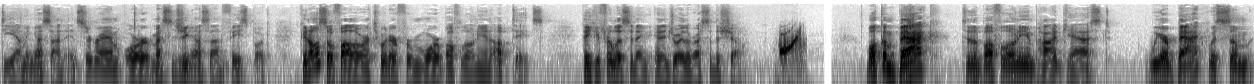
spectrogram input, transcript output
DMing us on Instagram or messaging us on Facebook. You can also follow our Twitter for more Buffalonian updates. Thank you for listening and enjoy the rest of the show. Welcome back to the Buffalonian Podcast. We are back with some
